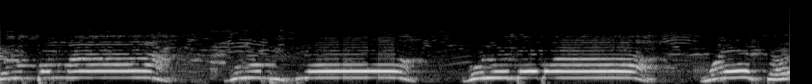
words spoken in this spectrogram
গুরু ব্রহ্মা গুরু বিষ্ণু গুরুদেব, মহেশ্বর,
